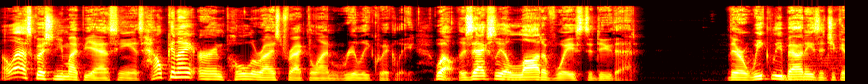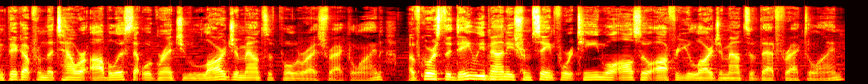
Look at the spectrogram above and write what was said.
The last question you might be asking is, how can I earn Polarized Fractaline really quickly? Well, there's actually a lot of ways to do that. There are weekly bounties that you can pick up from the Tower Obelisk that will grant you large amounts of polarized fractaline. Of course, the daily bounties from Saint 14 will also offer you large amounts of that fractaline.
